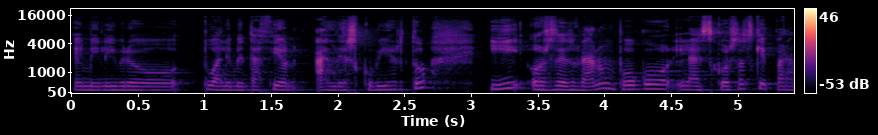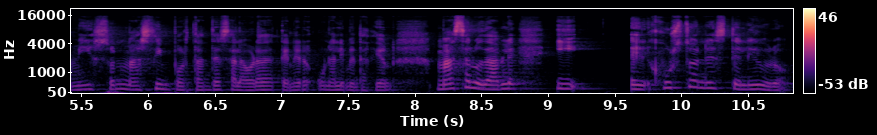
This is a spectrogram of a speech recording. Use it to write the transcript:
En mi libro Tu alimentación al descubierto y os desgrano un poco las cosas que para mí son más importantes a la hora de tener una alimentación más saludable y eh, justo en este libro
